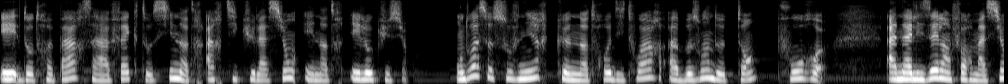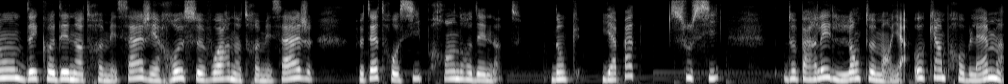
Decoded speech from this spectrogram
Et d'autre part, ça affecte aussi notre articulation et notre élocution. On doit se souvenir que notre auditoire a besoin de temps pour analyser l'information, décoder notre message et recevoir notre message, peut-être aussi prendre des notes. Donc, il n'y a pas de souci de parler lentement. Il n'y a aucun problème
